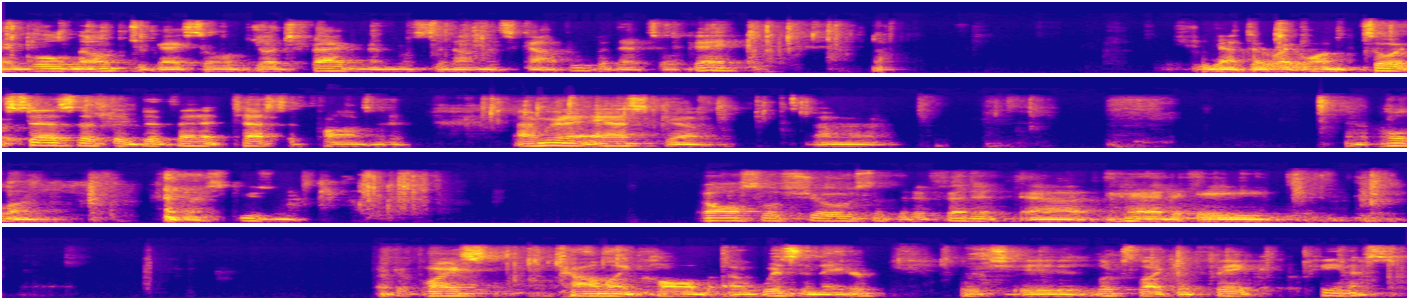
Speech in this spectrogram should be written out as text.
I will note, you guys saw Judge Fagman listed on this copy, but that's okay. You got the right one. So it says that the defendant tested positive. I'm gonna ask, uh, uh, uh, hold on, excuse me. It also shows that the defendant uh, had a a device commonly called a Whizzinator, which looks like a fake penis.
